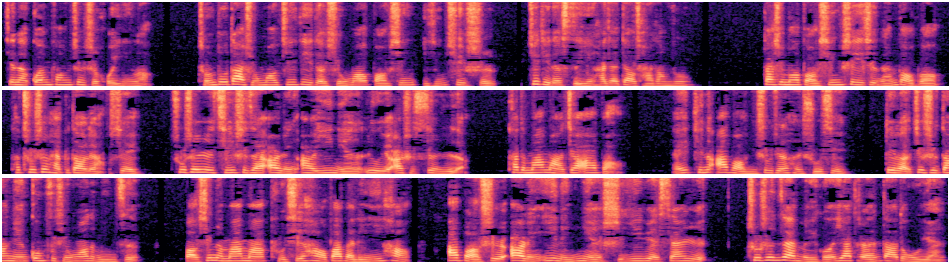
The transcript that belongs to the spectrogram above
现在官方正式回应了，成都大熊猫基地的熊猫宝兴已经去世，具体的死因还在调查当中。大熊猫宝兴是一只男宝宝，它出生还不到两岁，出生日期是在二零二一年六月二十四日的。他的妈妈叫阿宝，哎，听到阿宝，你是不是觉得很熟悉？对了，就是当年功夫熊猫的名字。宝兴的妈妈普希号八百零一号，阿宝是二零一零年十一月三日出生在美国亚特兰大动物园。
